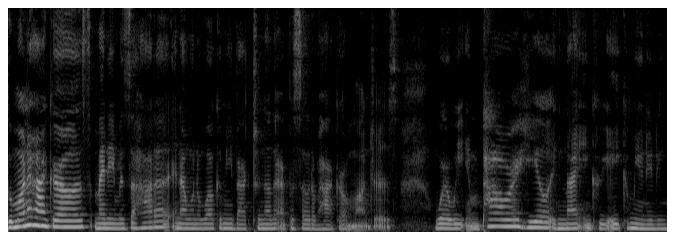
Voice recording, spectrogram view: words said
Good morning, Hot Girls. My name is Zahada, and I want to welcome you back to another episode of Hot Girl Mantras, where we empower, heal, ignite, and create community.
